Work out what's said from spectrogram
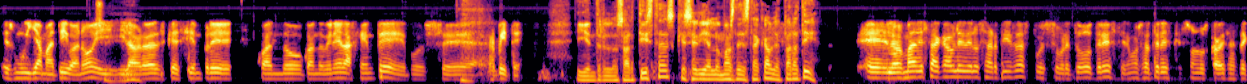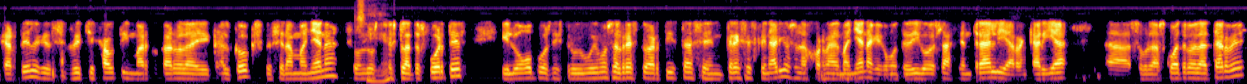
es muy llamativa no y, la verdad es que siempre cuando cuando viene la gente pues eh, repite. Y entre los artistas qué sería lo más destacable para ti Eh, los más destacables de los artistas, pues sobre todo tres. Tenemos a tres que son los cabezas de cartel, que es Richie Houghton, Marco Carola y Cal Cox, que serán mañana. Son los tres platos fuertes. Y luego pues distribuimos el resto de artistas en tres escenarios en la jornada de mañana, que como te digo es la central y arrancaría ah, sobre las cuatro de la tarde.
